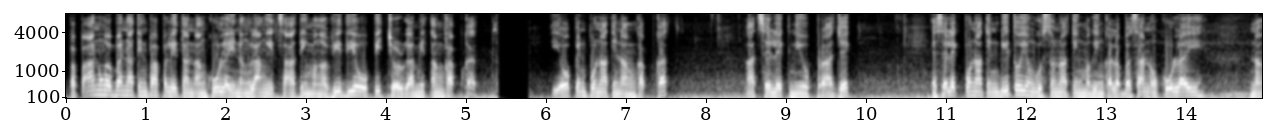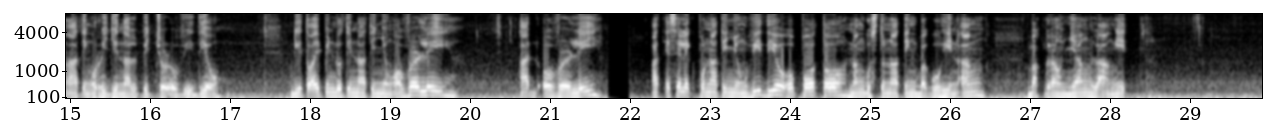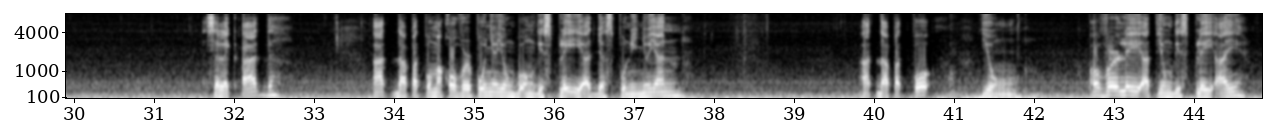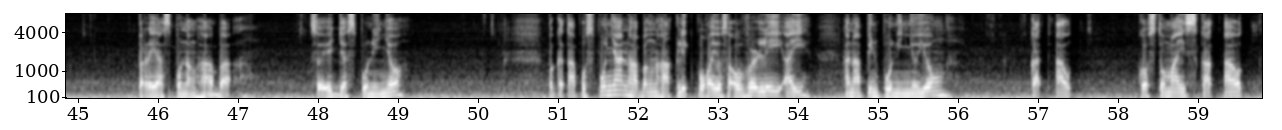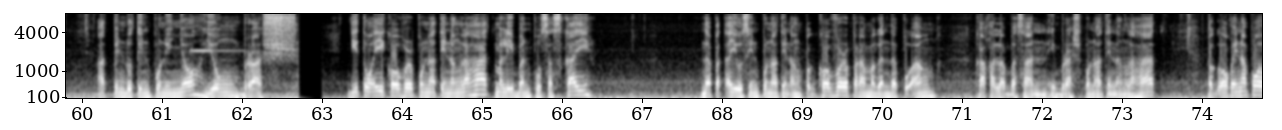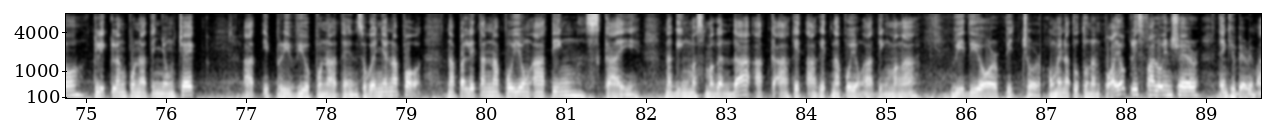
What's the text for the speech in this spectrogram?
Papaano nga ba natin papalitan ang kulay ng langit sa ating mga video o picture gamit ang CapCut? I-open po natin ang CapCut at select new project. E-select po natin dito yung gusto nating maging kalabasan o kulay ng ating original picture o video. Dito ay pindutin natin yung overlay, add overlay, at i-select po natin yung video o photo ng gusto nating baguhin ang background niyang langit. Select add. At dapat po makover po niya yung buong display. I-adjust po ninyo yan. At dapat po yung overlay at yung display ay parehas po ng haba. So i-adjust po ninyo. Pagkatapos po nyan habang nakaklik po kayo sa overlay ay hanapin po ninyo yung cutout customize cutout at pindutin po ninyo yung brush dito ay cover po natin ang lahat maliban po sa sky dapat ayusin po natin ang pag-cover para maganda po ang kakalabasan. I-brush po natin ang lahat. Pag okay na po, click lang po natin yung check at i-preview po natin. So ganyan na po, napalitan na po yung ating sky. Naging mas maganda at kaakit-akit na po yung ating mga video or picture. Kung may natutunan po kayo, please follow and share. Thank you very much.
